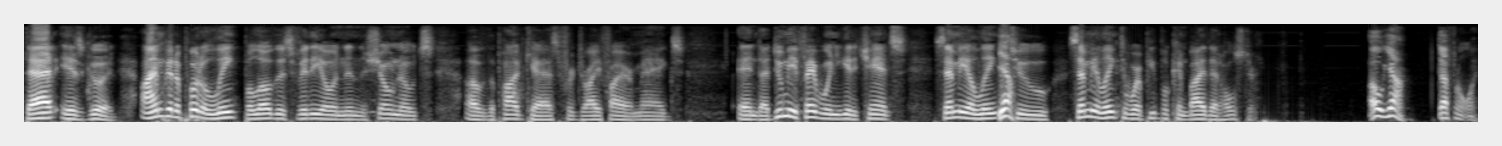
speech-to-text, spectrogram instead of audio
That is good. I'm going to put a link below this video and in the show notes of the podcast for Dry Fire Mags. And uh, do me a favor when you get a chance, send me a link Yeah. to send me a link to where people can buy that holster. Oh yeah, definitely.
